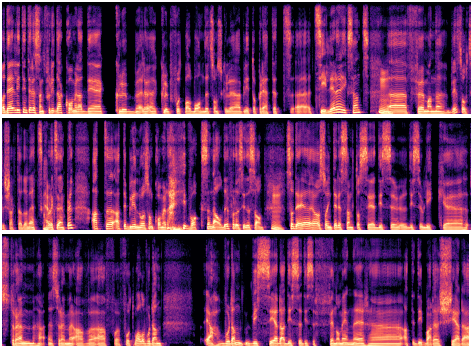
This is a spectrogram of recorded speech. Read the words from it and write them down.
og det er litt interessant, fordi da kommer det klubb, eller eh, klubbfotballbåndet som skulle blitt opprettet uh, tidligere, ikke sant? Eh, før man ble solgt til Sjakta Donetsk, eksempel. At, at det blir noe som kommer i voksen alder, for å si det sånn. Så det er også interessant å se disse, disse ulike strøm, strømmer av, av fotball, og hvordan ja, hvordan vi ser da disse, disse fenomener, at de bare skjer da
